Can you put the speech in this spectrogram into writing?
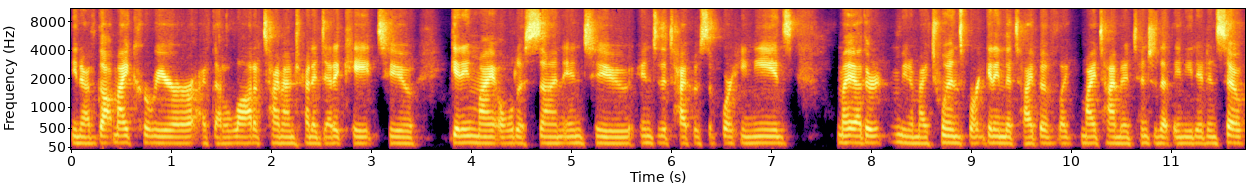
you know i've got my career i've got a lot of time i'm trying to dedicate to getting my oldest son into into the type of support he needs. My other you know my twins weren't getting the type of like my time and attention that they needed. And so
